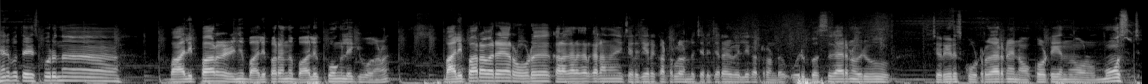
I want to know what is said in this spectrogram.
ഞാനിപ്പോൾ തേസ്പൂരിൽ നിന്ന് ബാലിപ്പാറ കഴിഞ്ഞ് ബാലിപ്പാറ നിന്ന് ബാലുപ്പോങ്ങിലേക്ക് പോവാണ്. ബാലിപ്പാറ വരെ റോഡ് കറകറക്കറന്ന് ചെറിയ ചെറിയ കട്ടറുണ്ട് ചെറിയ ചെറിയ വലിയ കട്ടറുണ്ട്. ഒരു ബസ്സുകാരൻ ഒരു ചെറിയൊരു സ്കൂട്ടറുകാരനെ നോക്കൗട്ട് ചെയ്യുന്ന ഓൾമോസ്റ്റ്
